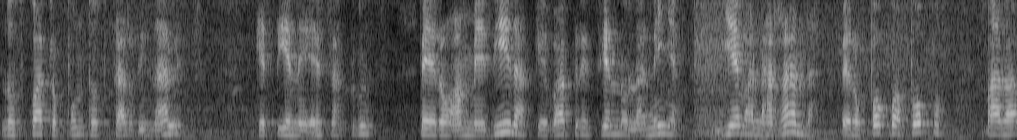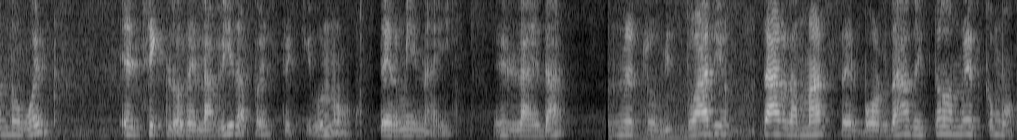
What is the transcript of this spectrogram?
los cuatro puntos cardinales que tiene esa cruz. Pero a medida que va creciendo la niña, lleva la randa, pero poco a poco va dando vuelta. El ciclo de la vida, pues, de que uno termina ahí, es la edad. Nuestro vestuario tarda más el bordado y todo, no es como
